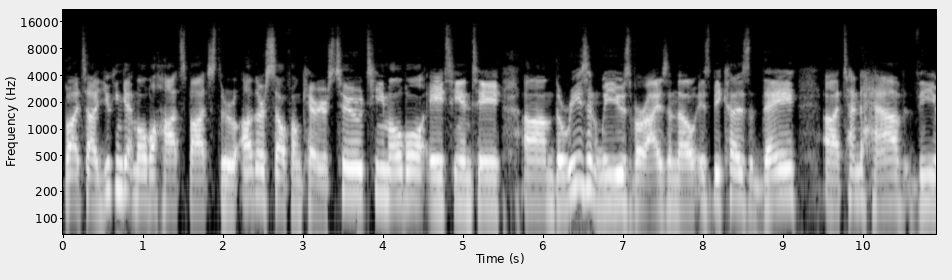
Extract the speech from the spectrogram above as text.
but uh, you can get mobile hotspots through other cell phone carriers too, T-Mobile, AT&T. Um, the reason we use Verizon though is because they uh, tend to have the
